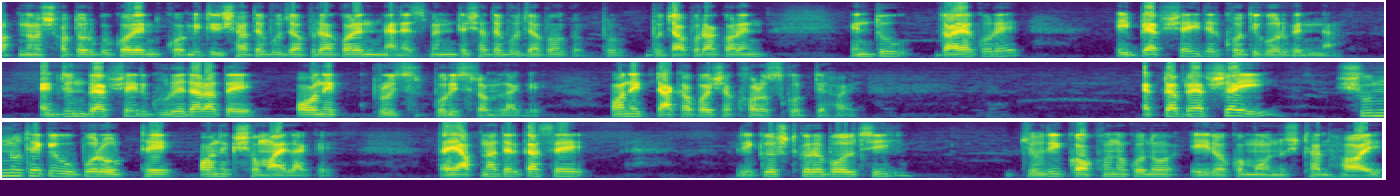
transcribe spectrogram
আপনারা সতর্ক করেন, কমিটির সাথে বোঝাপড়া করেন, ম্যানেজমেন্টের সাথে বোঝাপড়া করেন। কিন্তু দয়া করে এই ব্যবসায়ীদের ক্ষতি করবেন না। একজন ব্যবসায়ীর ঘুরে দাঁড়াতে অনেক পরিশ- পরিশ্রম লাগে, অনেক টাকা পয়সা খরচ করতে হয়। একটা ব্যবসায়ী শূন্য থেকে উপরে উঠতে অনেক সময় লাগে। তাই আপনাদের কাছে রিকোয়েস্ট করে বলছি, যদি কখনো কোনো এইরকম অনুষ্ঠান হয়,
